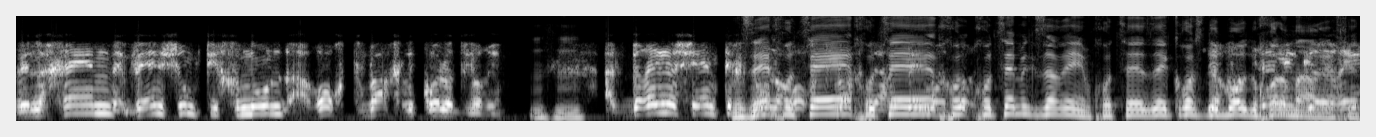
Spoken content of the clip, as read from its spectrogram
ולכן, ואין שום תכנון ארוך טווח לכל הדברים. אז ברגע שאין תכנון וזה ארוך חוצה, טווח... חוצה, להרבה מאוד חוצה, חוצה מגזרים, חוצה זה קרוס דה זה בורד חוצה בכל מגזרים, המערכת.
